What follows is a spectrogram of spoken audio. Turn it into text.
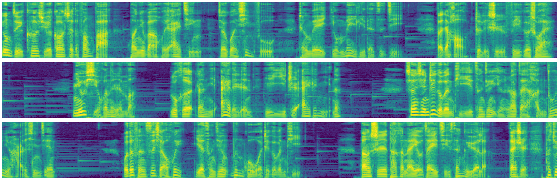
用最科学高效的方法帮你挽回爱情，浇灌幸福，成为有魅力的自己。大家好，这里是飞哥说爱。你有喜欢的人吗？如何让你爱的人也一直爱着你呢？相信这个问题曾经萦绕在很多女孩的心间。我的粉丝小慧也曾经问过我这个问题。当时她和男友在一起三个月了，但是她却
